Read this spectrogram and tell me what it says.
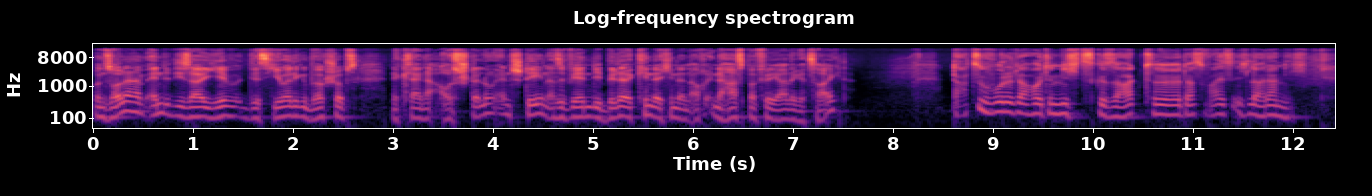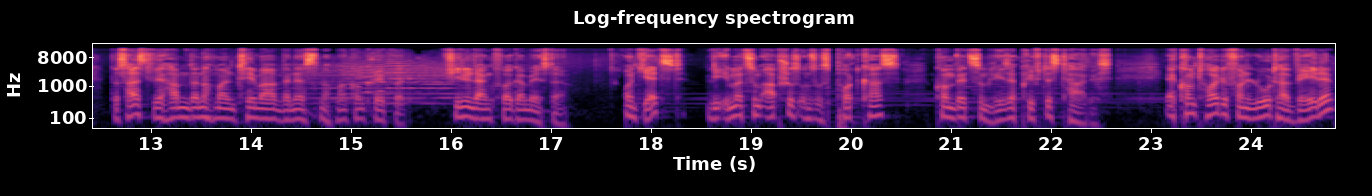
Und soll dann am Ende dieser des jeweiligen Workshops eine kleine Ausstellung entstehen? Also werden die Bilder der Kinderchen dann auch in der Haspa-Filiale gezeigt? Dazu wurde da heute nichts gesagt. Äh, das weiß ich leider nicht. Das heißt, wir haben dann nochmal ein Thema, wenn es nochmal konkret wird. Vielen Dank, Volker Meister. Und jetzt, wie immer zum Abschluss unseres Podcasts, kommen wir zum Leserbrief des Tages. Er kommt heute von Lothar Wede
